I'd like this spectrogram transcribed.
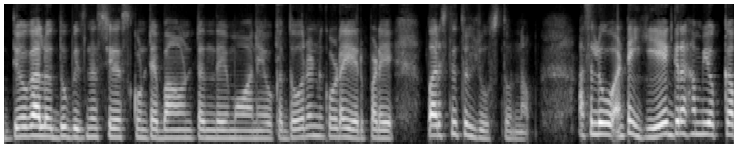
ఉద్యోగాలు వద్దు బిజినెస్ చేసుకుంటే బాగుంటుందేమో అనే ఒక ధోరణి కూడా ఏర్పడే పరిస్థితులు చూస్తున్నాం. అసలు అంటే ఏ గ్రహం యొక్క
